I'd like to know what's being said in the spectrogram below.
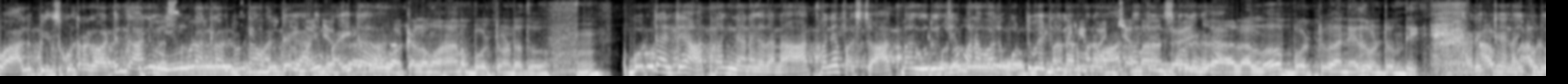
వాళ్ళు పిలుచుకుంటారు కాబట్టి దాన్ని మేము కూడా అట్లా అంటుంటాం అంతే హిందుత్వం కానీ అని బయట ఒకళ్ళ మొహాన బొట్టు ఉండదు? బొట్టు అంటే ఆత్మజ్ఞానం కదన్న ఆత్మనే ఫస్ట్ ఆత్మ గురించే మన వాళ్ళు బొట్టు పెట్టుకున్నారు మనం ఆత్మ బొట్టు అనేది ఉంటుంది కరెక్టేనా ఇప్పుడు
